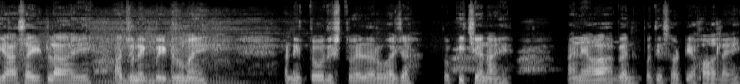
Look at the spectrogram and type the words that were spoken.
या साईडला आहे अजून एक बेडरूम आहे. आणि तो दिसतोय दरवाजा तो किचन आहे. आणि हा गणपतीसाठी हॉल आहे.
